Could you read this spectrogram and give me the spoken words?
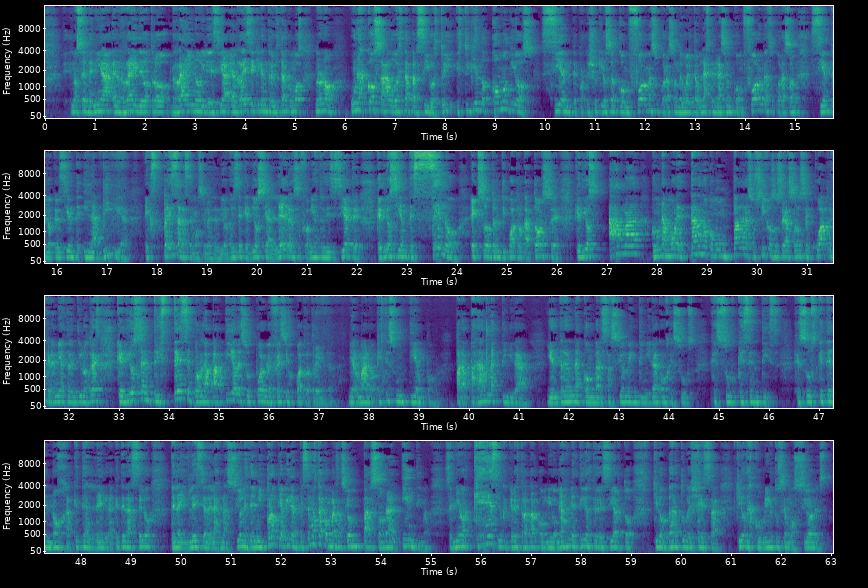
no sé, venía el rey de otro reino y le decía, el rey se quiere entrevistar con vos. No, no, no, una cosa hago, esta percibo, estoy, estoy viendo cómo Dios siente, porque yo quiero ser conforme a su corazón de vuelta, una generación conforme a su corazón siente lo que él siente. Y la Biblia expresa las emociones de Dios. No dice que Dios se alegra en Sofonías 3.17, que Dios siente celo, Éxodo 34.14, que Dios ama con un amor eterno como un padre a sus hijos, o sea, 11.4 y Jeremías 31.3, que Dios se entristece por la apatía de su pueblo, Efesios 4.30. Mi hermano, este es un tiempo para parar la actividad y entrar en una conversación de intimidad con Jesús. Jesús, ¿qué sentís? Jesús, ¿qué te enoja? ¿Qué te alegra? ¿Qué te da celo de la iglesia, de las naciones, de mi propia vida? Empecemos esta conversación personal, íntima. Señor, ¿qué es lo que quieres tratar conmigo? Me has metido a este desierto. Quiero ver tu belleza. Quiero descubrir tus emociones.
